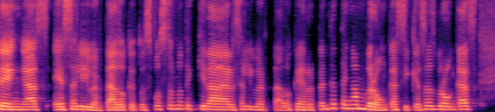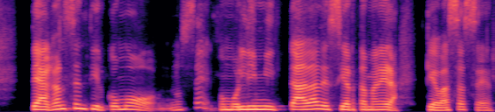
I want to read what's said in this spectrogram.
tengas esa libertad o que tu esposo no te quiera dar esa libertad o que de repente tengan broncas y que esas broncas te hagan sentir como, no sé, como limitada de cierta manera. ¿Qué vas a hacer?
